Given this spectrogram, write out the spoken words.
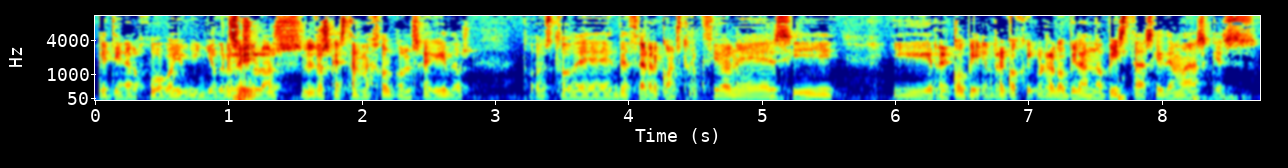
que tiene el juego y yo creo Sí. que son los, los que están mejor conseguidos. Todo esto de, de hacer reconstrucciones y, y recopilando pistas y demás, que es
